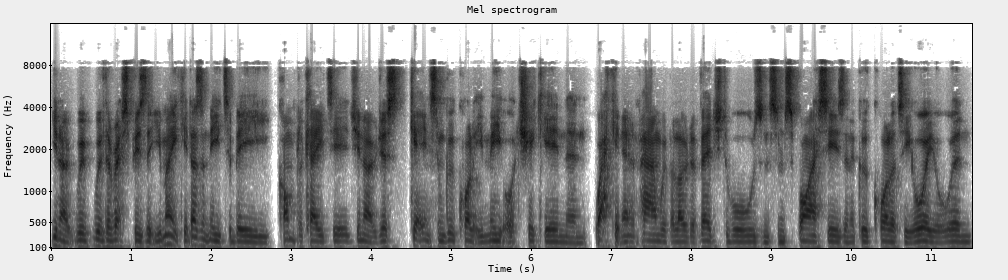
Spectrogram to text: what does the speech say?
you know with with the recipes that you make. It doesn't need to be complicated. You know, just getting some good quality meat or chicken and whacking it in a pan with a load of vegetables and some spices and a good quality oil, and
